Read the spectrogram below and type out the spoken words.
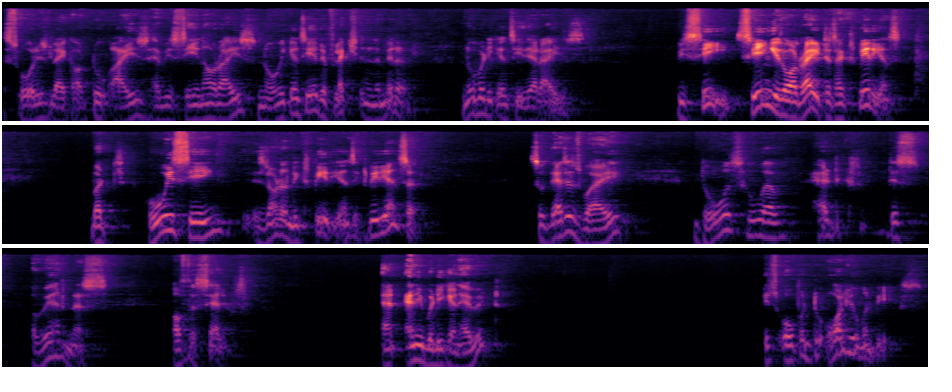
The soul is like our two eyes. Have we seen our eyes? No, we can see a reflection in the mirror. Nobody can see their eyes. We see. Seeing is all right, it's experience. But who is seeing is not an experience, experiencer. So that is why those who have had this awareness of the self, and anybody can have it, it's open to all human beings.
